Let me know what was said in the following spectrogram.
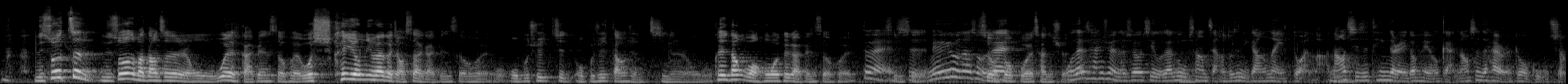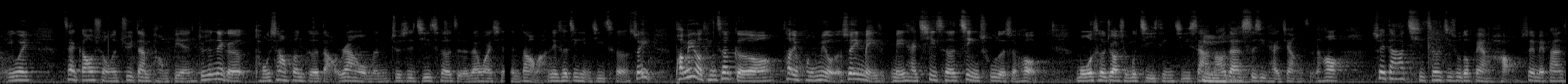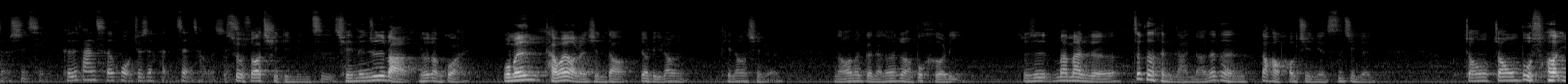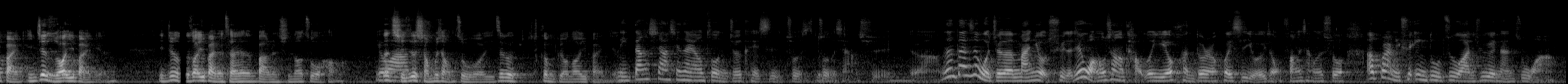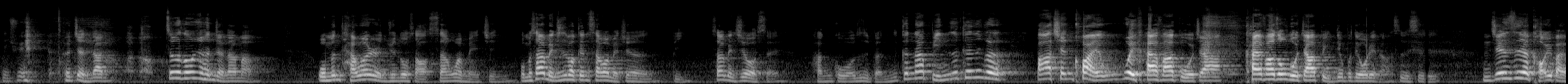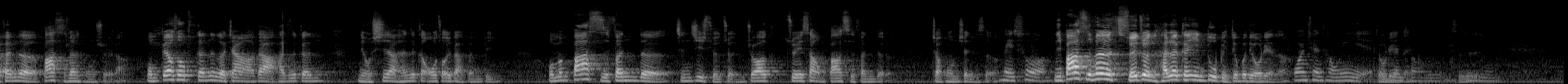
你说正，你说什么当真的人物，为了改变社会，我可以用另外一个角色来改变社会。我我不去进，我不去当选新的人物，可以当网红，我可以改变社会。对，是没有，因为那时候我在不会参选。我在参选的时候，其实我在路上讲的就是你刚刚那一段啦。然后其实听的人都很有感，然后甚至还有人给我鼓掌，因为在高雄的巨蛋旁边，就是那个同向分隔岛，让我们就是机车只能在外线道嘛，内侧进行机车，所以旁边有停车格哦，超级荒谬的。所以每每一台汽车进出的时候，摩托车就要全部急停急刹，然后大概十几台这样子，然后所以大家骑车技术都非常好。所以没发生什么事情，可是发生车祸就是很正常的事情。所以我说要起题名字，起名就是把扭转过来。我们台湾有人行道，要礼让停让行人，然后那个两段转不合理，就是慢慢的，这个很难呐，这个要好好几年、十几年。交通交通部说要一百，营建署要一百年，营建署说一百年才能把人行道做好。那其实想不想做而已，这个根本不用到一百年。你当下现在要做，你就可以是做做得下去，对吧？那但是我觉得蛮有趣的，就网络上的讨论也有很多人会是有一种方向是说啊，不然你去印度住啊，你去越南住啊，你去很简单，这个东西很简单嘛。我们台湾人均多少？三万美金。我们三万美金是不是跟三万美金的人比？三万美金有谁？韩国、日本，你跟他比，你跟那个八千块未开发国家、开发中国家比，丢不丢脸啊？是不是？你今天是要考一百分的八十分同学啦，我们不要说跟那个加拿大，还是跟纽西兰，还是跟欧洲一百分比，我们八十分的经济水准就要追上八十分的交通建设。没错，你八十分的水准还在跟印度比，丢不丢脸啊？完全同意，丢脸同意，是不是？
